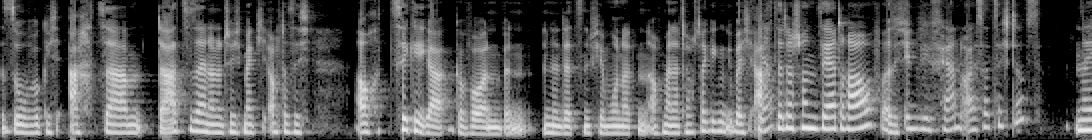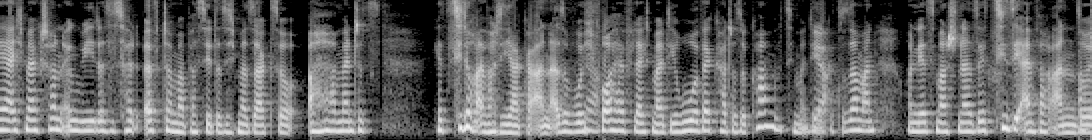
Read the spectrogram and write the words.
so wirklich achtsam da zu sein. Und natürlich merke ich auch, dass ich auch zickiger geworden bin in den letzten vier Monaten, auch meiner Tochter gegenüber. Ich achte da schon sehr drauf. Also ich, Inwiefern äußert sich das? naja, ich merke schon irgendwie, dass es halt öfter mal passiert, dass ich mal sage so, oh Mensch, jetzt, jetzt zieh doch einfach die Jacke an. Also wo ich Ja. vorher vielleicht mal die Ruhe weg hatte, so komm, wir ziehen mal die Ja. Jacke zusammen an und jetzt mal schnell so, jetzt zieh sie einfach an. So, Absolut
